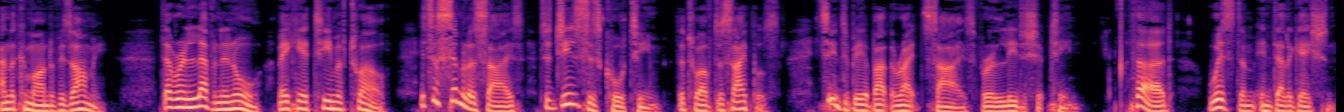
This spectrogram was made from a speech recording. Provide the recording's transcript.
and the command of his army. There were eleven in all, making a team of twelve. It's a similar size to Jesus' core team, the twelve disciples. It seemed to be about the right size for a leadership team. Third, wisdom in delegation.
